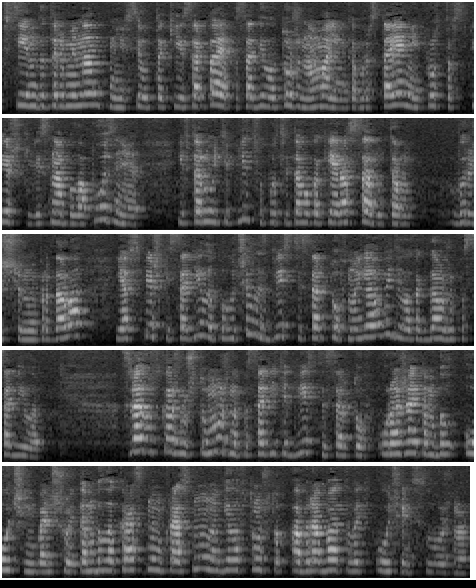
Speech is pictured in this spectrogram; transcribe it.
все индетерминантные, все вот такие сорта я посадила тоже на маленьком расстоянии. Просто в спешке весна была поздняя. И вторую теплицу, после того, как я рассаду там выращенную продала, я в спешке садила, получилось 200 сортов. Но я увидела, когда уже посадила – Сразу скажу, что можно посадить и 200 сортов. Урожай там был очень большой, там было красным красно, но дело в том, что обрабатывать очень сложно.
